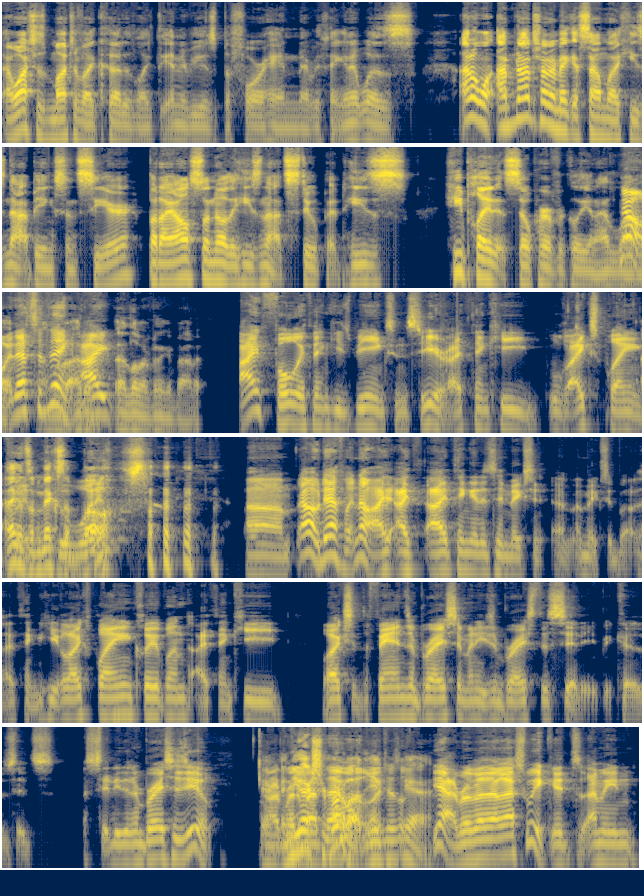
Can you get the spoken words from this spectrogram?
I watched as much as I could of like the interviews beforehand and everything, and it was. I don't. I'm not trying to make it sound like he's not being sincere, but I also know that he's not stupid. He's he played it so perfectly, and I love. No, it. that's the I thing. Love, I- I, love everything about it. I fully think he's being sincere. I think he likes playing. I think it's a mix of both. Um, oh, definitely. No, I, I, I think it is a mix, a mix of both. I think he likes playing in Cleveland. I think he likes that the fans embrace him, and he's embraced the city because it's a city that embraces you. Yeah, I you about that it, just- yeah. I wrote about that last week. It's, I mean,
